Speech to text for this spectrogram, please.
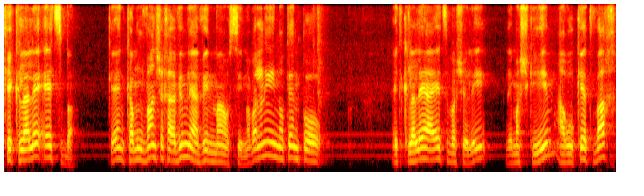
ככללי אצבע, כן, כמובן שחייבים להבין מה עושים, אבל אני נותן פה את כללי האצבע שלי למשקיעים ארוכי טווח,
